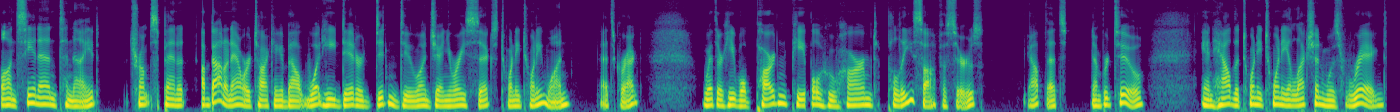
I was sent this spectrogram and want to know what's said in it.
on CNN tonight, Trump spent about an hour talking about what he did or didn't do on January 6, 2021. That's correct. Whether he will pardon people who harmed police officers. Yep, that's number two. And how the 2020 election was rigged.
